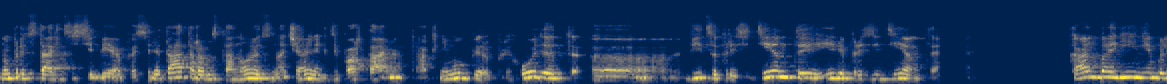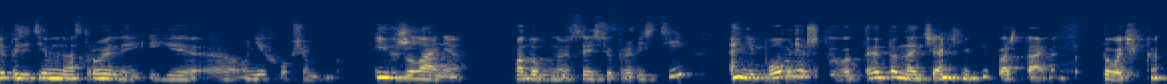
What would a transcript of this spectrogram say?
Ну, представьте себе, фасилитатором становится начальник департамента, а к нему приходят э, вице-президенты или президенты. Как бы они ни были позитивно настроены, и э, у них, в общем, их желание подобную сессию провести, они помнят, что вот это начальник департамента. Точка.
